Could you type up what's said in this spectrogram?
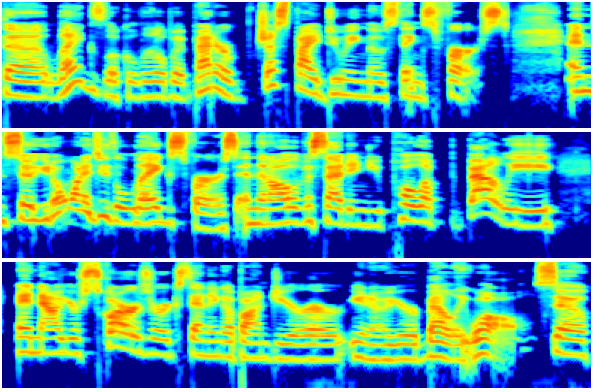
the legs look a little bit better just by doing those things first. And so you don't want to do the legs first. And then all of a sudden you pull up the belly and now your scars are extending up onto your, you know, your belly wall. So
